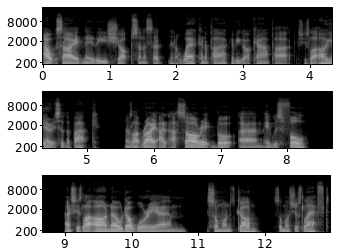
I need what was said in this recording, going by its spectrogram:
outside near these shops, and I said, you know, where can I park? Have you got a car park? She's like, oh yeah, it's at the back. I was like, right, I, I saw it, but um, it was full. And she's like, oh no, don't worry, um, someone's gone, someone's just left.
